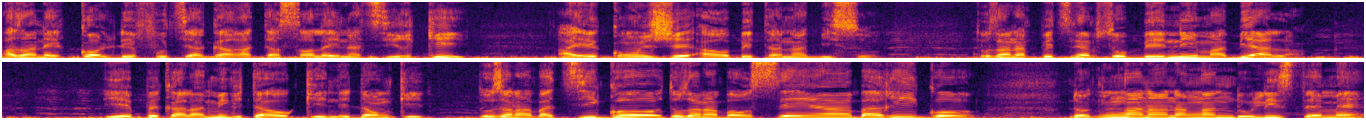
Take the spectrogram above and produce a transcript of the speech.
Aza na école de foot ya garatasalai na turquie. Aye congé aobeta na biso. Toza na peti na biso beni mabiala. Ye mpe kala mingi te akokende donc toza na batigo toza na baocéan barigo donc nga na na nga nduliste me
